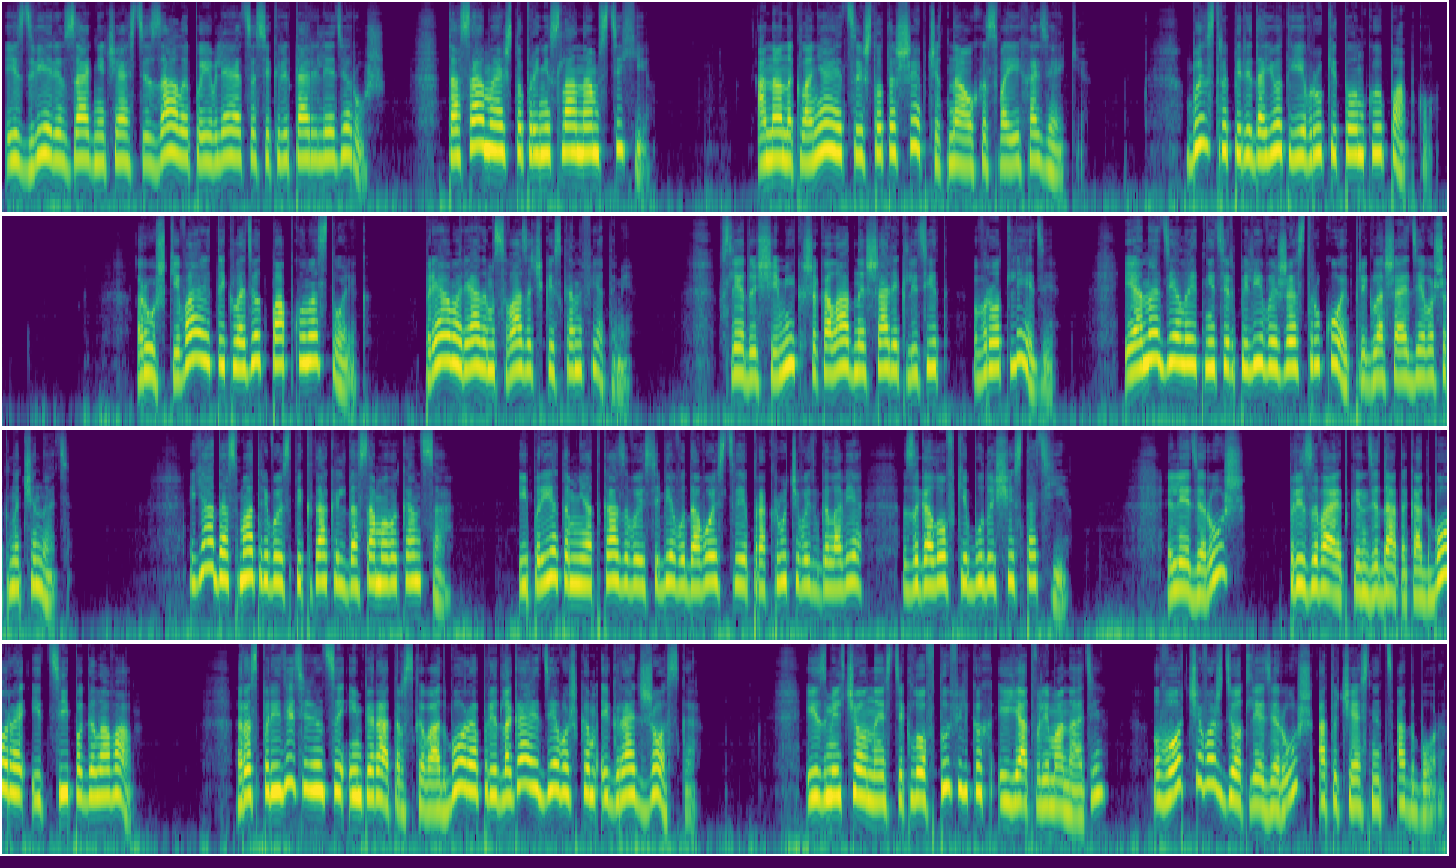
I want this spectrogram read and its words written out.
Из двери в задней части зала появляется секретарь леди Руш. Та самая, что принесла нам стихи. Она наклоняется и что-то шепчет на ухо своей хозяйке. Быстро передает ей в руки тонкую папку. Руш кивает и кладет папку на столик, прямо рядом с вазочкой с конфетами. В следующий миг шоколадный шарик летит в рот леди, и она делает нетерпеливый жест рукой, приглашая девушек начинать. Я досматриваю спектакль до самого конца — и при этом не отказываю себе в удовольствии прокручивать в голове заголовки будущей статьи. Леди Руш призывает кандидата к отбора идти по головам. Распорядительница императорского отбора предлагает девушкам играть жестко. Измельченное стекло в туфельках и яд в лимонаде — вот чего ждет леди Руш от участниц отбора.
